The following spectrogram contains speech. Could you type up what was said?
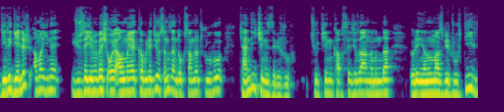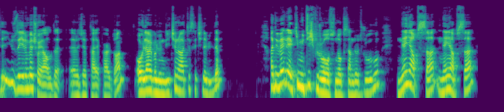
geri gelir ama yine %25 oy almaya kabul ediyorsanız hani 94 ruhu kendi içinizde bir ruh. Türkiye'nin kapsayıcılığı anlamında öyle inanılmaz bir ruh değildi. %25 oy aldı Recep Tayyip Erdoğan. Oylar bölündüğü için rahatça seçilebildi. Hadi velev ki müthiş bir ruh olsun 94 ruhu. Ne yapsa ne yapsa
